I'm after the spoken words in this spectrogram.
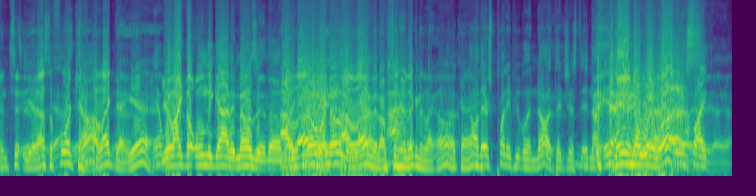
One, two. Two, Yeah, that's the yes, four yeah. count. I like that. Yeah. Yeah, You're like the only guy that knows it, though. I Like, love no it. one knows I love yeah. it. I'm sitting here looking at it like, oh, okay. Oh, there's plenty of people that know it. They just did not. they didn't know what it was. It's like yeah, yeah.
